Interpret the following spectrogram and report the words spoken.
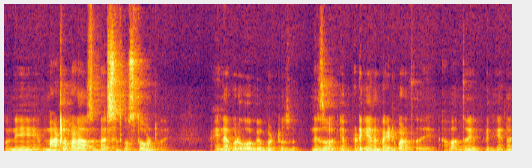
కొన్ని మాటలు పడాల్సిన పరిస్థితి వస్తూ ఉంటుంది. అయినా కూడా ఓపిక పట్టు. నిజం ఎప్పటికైనా బయటపడుతుంది. అబద్ధం ఎప్పటికైనా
